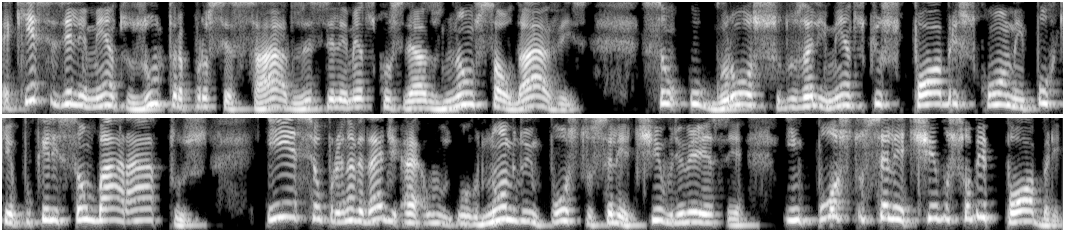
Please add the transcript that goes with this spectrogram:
É que esses alimentos ultraprocessados, esses alimentos considerados não saudáveis, são o grosso dos alimentos que os pobres comem. Por quê? Porque eles são baratos. Esse é o problema. Na verdade, é, o, nome do imposto seletivo deveria ser imposto seletivo sobre pobre.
